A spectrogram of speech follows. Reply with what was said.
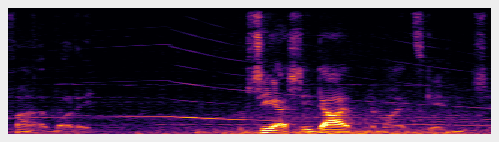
Find that body. She actually died in the mindscape, didn't she?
